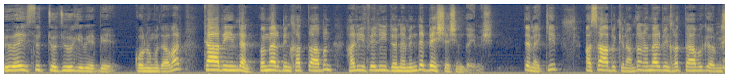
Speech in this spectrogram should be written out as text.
üvey süt çocuğu gibi bir konumu da var. Tabiinden Ömer bin Hattab'ın halifeliği döneminde 5 yaşındaymış. Demek ki ashab-ı kiramdan Ömer bin Hattab'ı görmüş.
